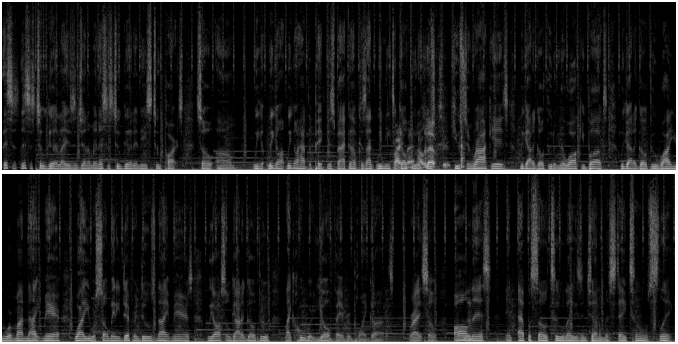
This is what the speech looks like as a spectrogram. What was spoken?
this is this is too good, ladies and gentlemen. This is too good in these two parts. So um, we we gonna we gonna have to pick this back up because we need to Right, go man. through the Houston, to. Houston Rockets. We got to go through the Milwaukee Bucks. We got to go through why you were my nightmare, why you were so many different dudes' nightmares. We also got to go through like who were your favorite point guards, right? So all this in episode two, ladies and gentlemen. Stay tuned. SLIC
